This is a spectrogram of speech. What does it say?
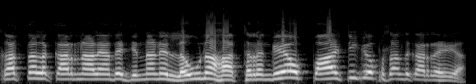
ਕਤਲ ਕਰਨ ਵਾਲਿਆਂ ਦੇ ਜਿਨ੍ਹਾਂ ਨੇ ਲਹੂ ਨਾਲ ਹੱਥ ਰੰਗੇ ਉਹ ਪਾਰਟੀ ਕਿਉਂ ਪਸੰਦ ਕਰ ਰਹੇ ਆ?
